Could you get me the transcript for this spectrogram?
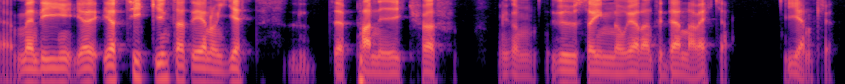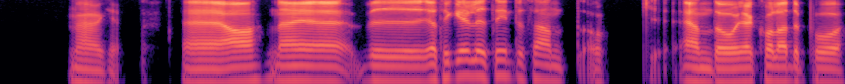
Eh, men det är, jag, jag tycker inte att det är någon jättepanik för att liksom, rusa in dem redan till denna veckan egentligen. Nej, okej. Eh, ja, nej, eh, vi, jag tycker det är lite intressant och ändå, jag kollade på,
